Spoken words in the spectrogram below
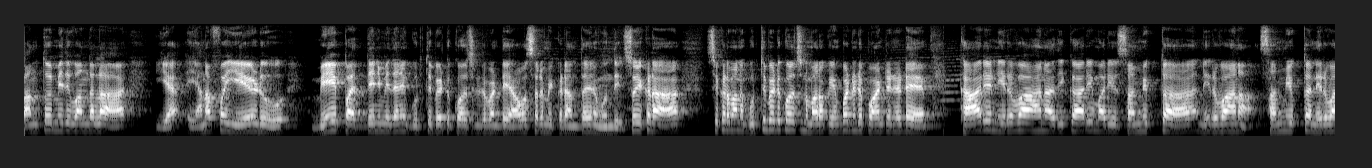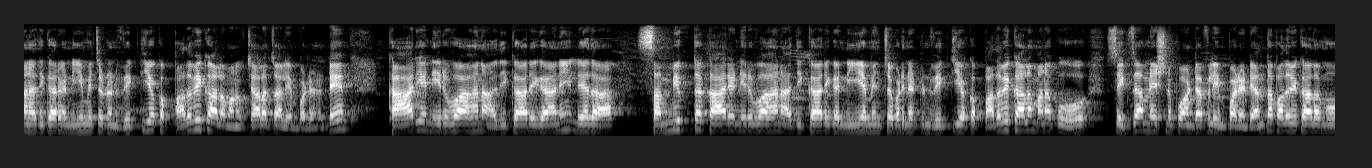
పంతొమ్మిది వందల ఎనభై ఏడు మే పద్దెనిమిది అని గుర్తుపెట్టుకోవాల్సినటువంటి అవసరం ఇక్కడ ఉంది. సో ఇక్కడ సో ఇక్కడ మనం గుర్తుపెట్టుకోవాల్సిన మరొక ఇంపార్టెంట్ పాయింట్ ఏంటంటే కార్యనిర్వహణ అధికారి మరియు సంయుక్త నిర్వహణ సంయుక్త నిర్వహణ అధికారి నియమించినటువంటి వ్యక్తి యొక్క పదవి కాలం మనకు చాలా చాలా ఇంపార్టెంట్ అంటే కార్యనిర్వహణ అధికారి కానీ లేదా సంయుక్త కార్యనిర్వహణ అధికారిగా నియమించబడినటువంటి వ్యక్తి యొక్క పదవి కాలం మనకు examination point of view important ఎంత పదవికాలము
